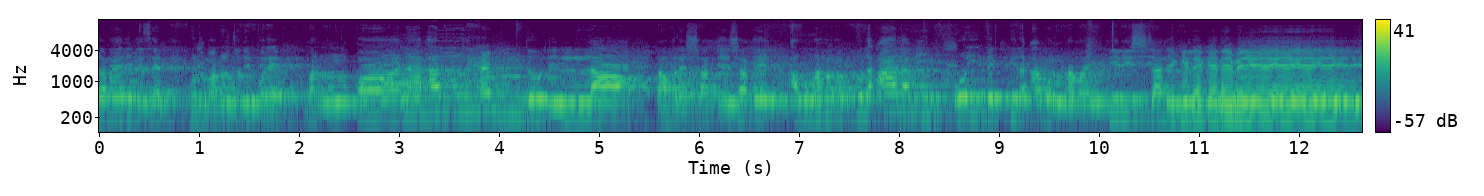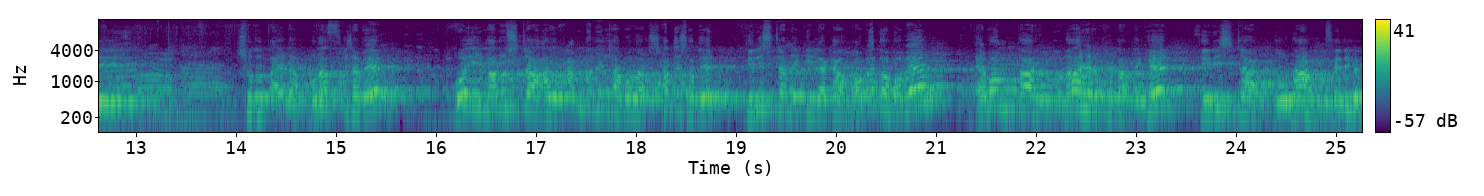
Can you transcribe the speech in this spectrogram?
জানাই দিতেছেন, কোন মানুষ যদি পড়ে, মান ক্বালা আলহামদুলিল্লাহ তাহলে সাথে সাথে আল্লাহ রাব্বুল আলামিন ওই ব্যক্তির আমল নামায় 30টা নেকি লিখে দেবে। শুধু তাই না বোনাস হিসাবে ওই মানুষটা আলহামদুলিল্লাহ বলার সাথে সাথে তিরিশটা নাকি লেখা হবে তো হবে, এবং তার গুনাহের খাতা থেকে তিরিশটা গুনাহ মুছে দিবেন।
